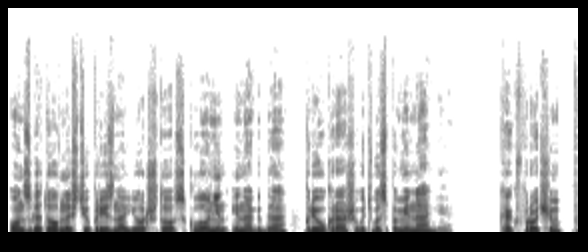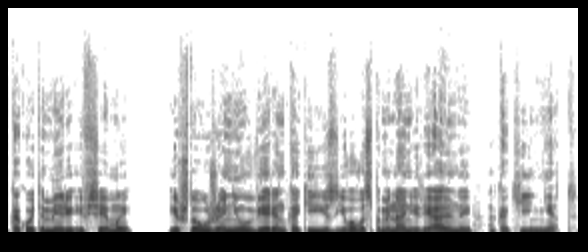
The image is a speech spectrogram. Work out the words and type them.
Он с готовностью признает, что склонен иногда приукрашивать воспоминания, как, впрочем, в какой-то мере и все мы, и что уже не уверен, какие из его воспоминаний реальны, а какие нет.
